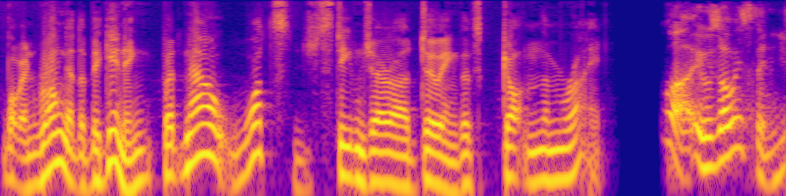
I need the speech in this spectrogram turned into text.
What went wrong at the beginning? But now, what's Steven Gerrard doing that's gotten them right? Well, it was always the new,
